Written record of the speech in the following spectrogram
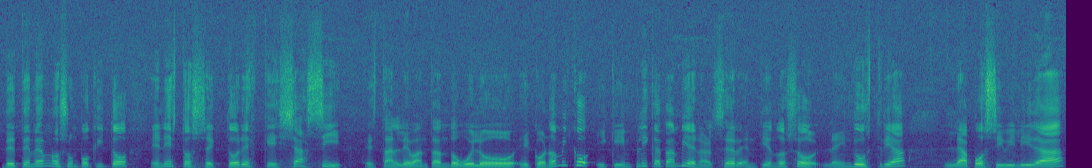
detenernos un poquito en estos sectores que ya sí están levantando vuelo económico y que implica también, al ser, entiendo yo, la industria, la posibilidad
